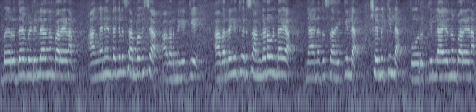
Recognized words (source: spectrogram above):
വെറുതെ വിടില്ല എന്നും പറയണം. അങ്ങനെ എന്തെങ്കിലും സംഭവിച്ചാൽ അവർണികയ്ക്ക് അവർണികയ്ക്ക് ഒരു സങ്കടം ഉണ്ടായാൽ ഞാനത് സഹിക്കില്ല ക്ഷമിക്കില്ല പൊറുക്കില്ല എന്നും പറയണം.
